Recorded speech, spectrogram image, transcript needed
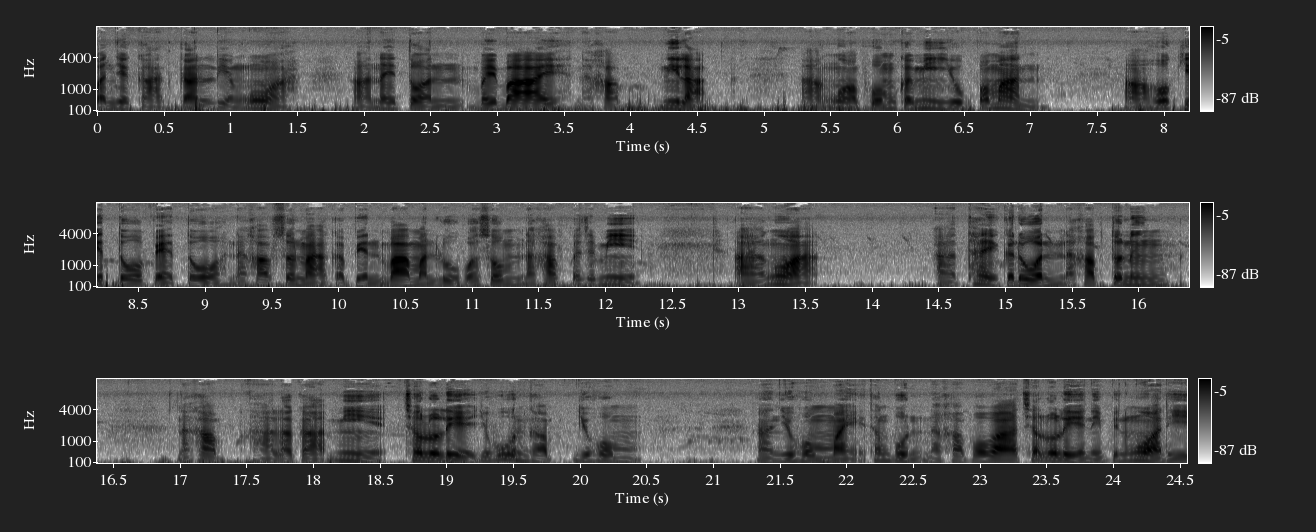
บรรยากาศการเลี้ยงงัว ในตอนบายๆนะครับ นี่ละอ่างัวผมก็มีอยู่ประมาณหกเจ็ดตัวแปดตัวนะครับ ส่วนมากก็เป็นบามันลูกผสมนะครับ ก็จะมีงัวอ่าไทยกระโดนนะครับตัวหนึ่งนะครับแล้วก็มีเชลโลเลยูพุ่นครับยูโฮมยูโฮมใหม่ทั้งพุ่นนะครับ เพราะว่าเชลโลเลนี่เป็นงัวที่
